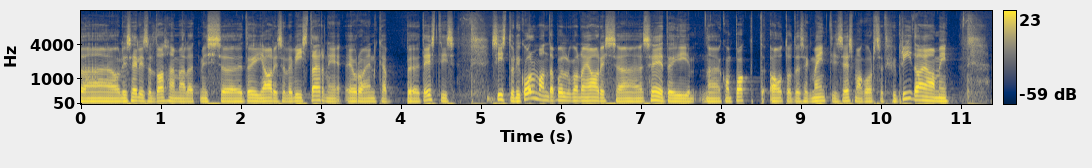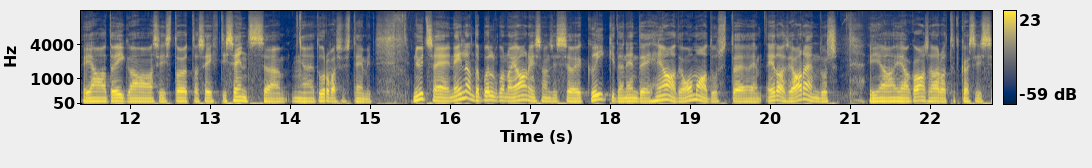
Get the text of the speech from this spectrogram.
äh, oli sellisel tasemel, et mis tõi Yarisele viis tärni Euro NCAP testis. siis tuli kolmanda põlvkonna Yaris, see tõi kompaktautode segmentis esmakordset hübriidajami ja tõi ka siis Toyota Safety Sense turvasüsteemid. nüüd see neljanda põlvkonna Yaris on siis kõikide nende heade omaduste edasiarendus ja, ja kaasa arvatud ka siis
